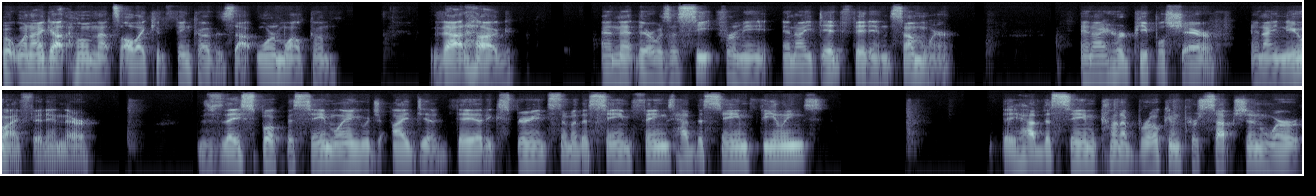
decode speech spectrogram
But when I got home, that's all I could think of is that warm welcome, that hug, and that there was a seat for me, and I did fit in somewhere. And I heard people share and I knew I fit in there. They spoke the same language I did. They had experienced some of the same things, had the same feelings. They had the same kind of broken perception where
